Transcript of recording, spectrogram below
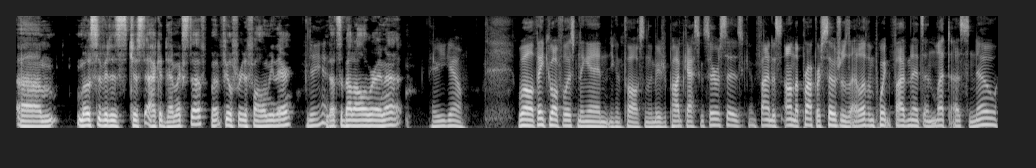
Um, most of it is just academic stuff, but feel free to follow me there. Yeah, yeah. That's about all where I'm at. There you go. Well, thank you all for listening in. You can follow us on the major podcasting services. You can find us on the proper socials at 11.5 minutes and let us know.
